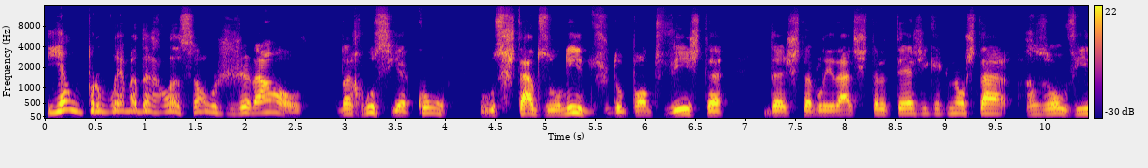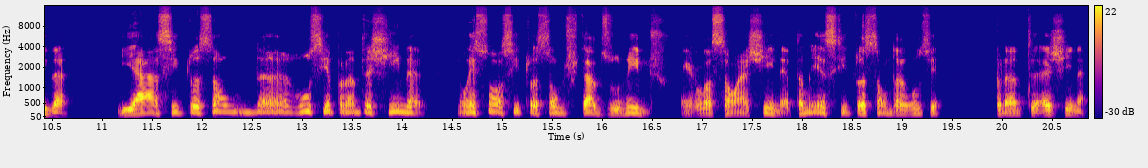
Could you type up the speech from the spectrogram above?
E é o problema da relação geral da Rússia com os Estados Unidos, do ponto de vista da estabilidade estratégica que não está resolvida. E há a situação da Rússia perante a China. Não é só a situação dos Estados Unidos em relação à China, é também a situação da Rússia perante a China.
